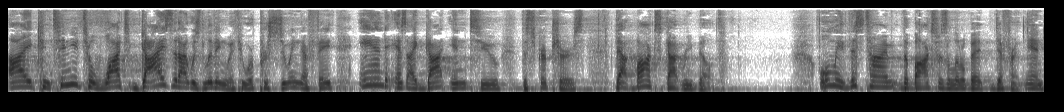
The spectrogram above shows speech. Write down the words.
I continued to watch guys that I was living with who were pursuing their faith, and as I got into the scriptures, that box got rebuilt. Only this time the box was a little bit different. And,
